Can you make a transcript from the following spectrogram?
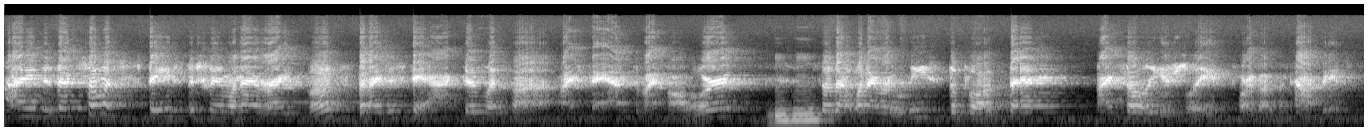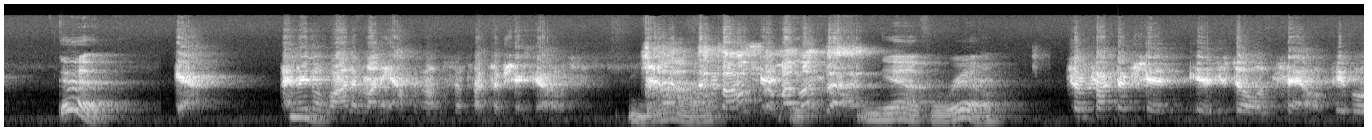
I, there's so much space between when I write books, but I just stay active with uh, my fans and my followers, Mm-hmm. so that when I release the book, then I sell usually 4,000 copies. Good. Yeah. I make a lot of money off of them, some fucked up shit goes. Wow. That's awesome. I love that. Yeah, for real. Some fucked up shit is still in sale. People,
